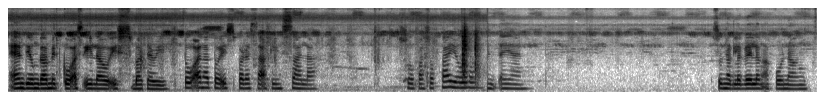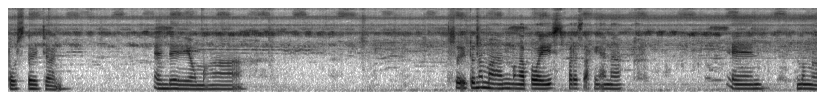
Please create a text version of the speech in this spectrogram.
And yung gamit ko as ilaw is battery. So, ano to is para sa aking sala. So, pasok tayo. And ayan. So, naglagay lang ako ng poster dyan. And then, yung mga... So, ito naman, mga toys para sa aking anak. And, mga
